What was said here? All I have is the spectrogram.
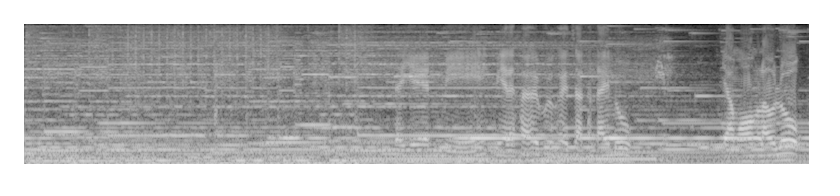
ใจเย็นหมีมีอะไรค่อยๆพูดค่อยๆจากกันได้ลูก อย่ามองเราลูก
